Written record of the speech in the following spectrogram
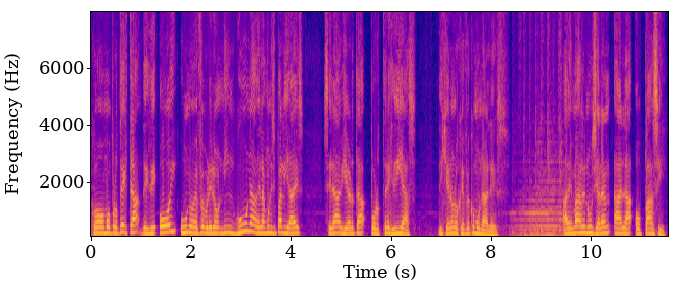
Como protesta, desde hoy, 1 de febrero, ninguna de las municipalidades será abierta por tres días, dijeron los jefes comunales. Además, renunciarán a la OPASI,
